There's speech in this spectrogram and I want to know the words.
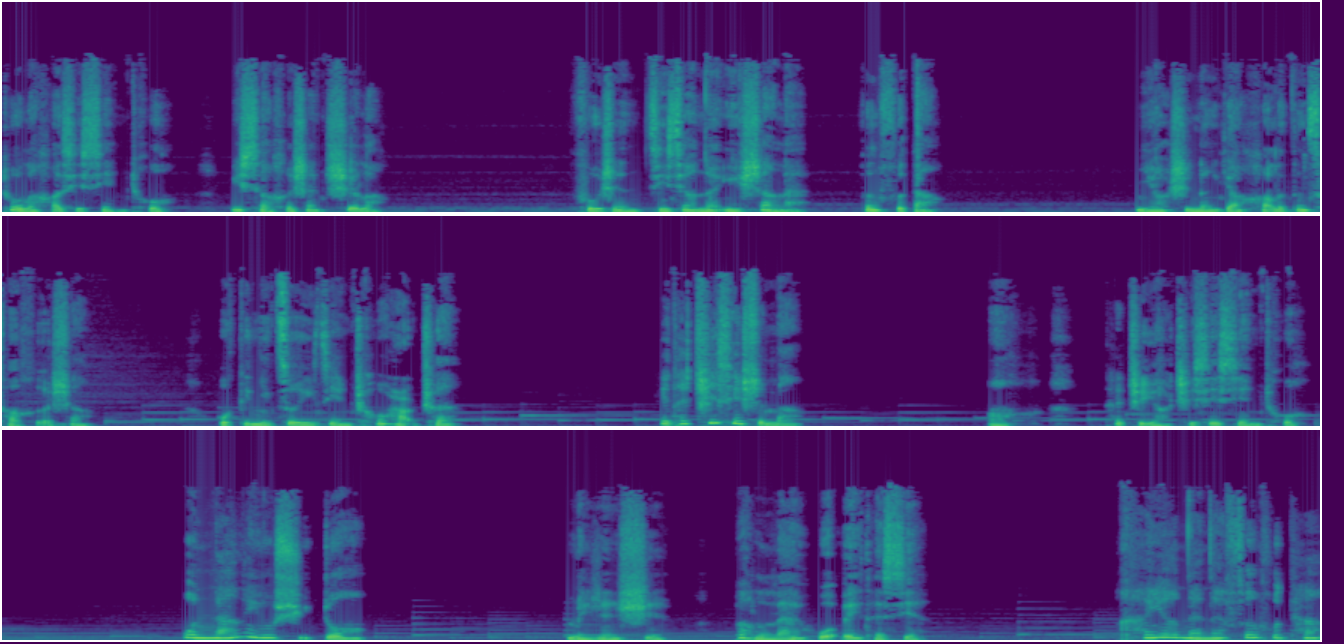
吐了好些咸唾，与小和尚吃了。夫人即叫暖玉上来，吩咐道：“你要是能养好了灯草和尚，我给你做一件绸袄穿。给他吃些什么？哦，他只要吃些咸唾。我哪里有许多？没人时，抱了来我喂他些。还要奶奶吩咐他，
